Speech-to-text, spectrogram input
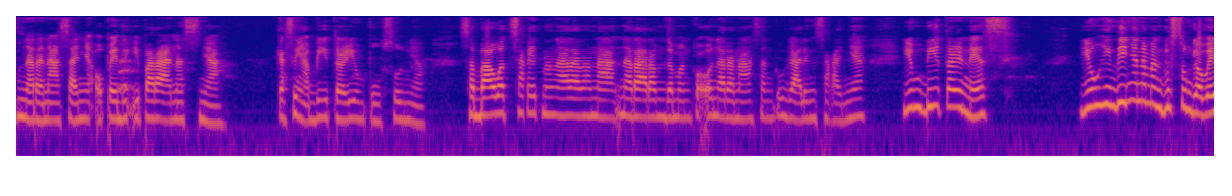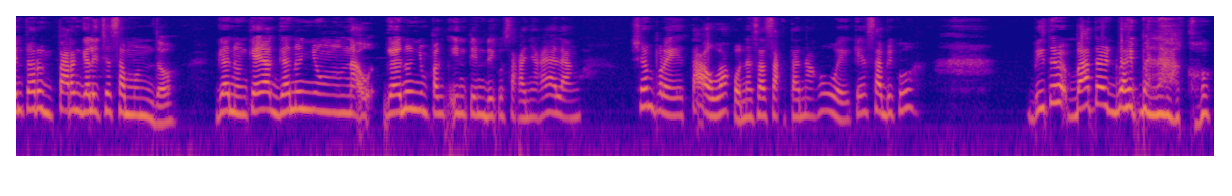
naranasan niya, o pwedeng iparanas niya. Kasi nga, bitter yung puso niya. Sa bawat sakit na nararana, nararamdaman ko o naranasan ko galing sa kanya, yung bitterness, yung hindi niya naman gustong gawin pero parang galit siya sa mundo. Ganun. Kaya ganun yung, na, ganun yung pag-intindi ko sa kanya. Kaya lang, syempre, tao ako, nasasaktan ako eh. Kaya sabi ko, bitter, battered wife pala ako.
